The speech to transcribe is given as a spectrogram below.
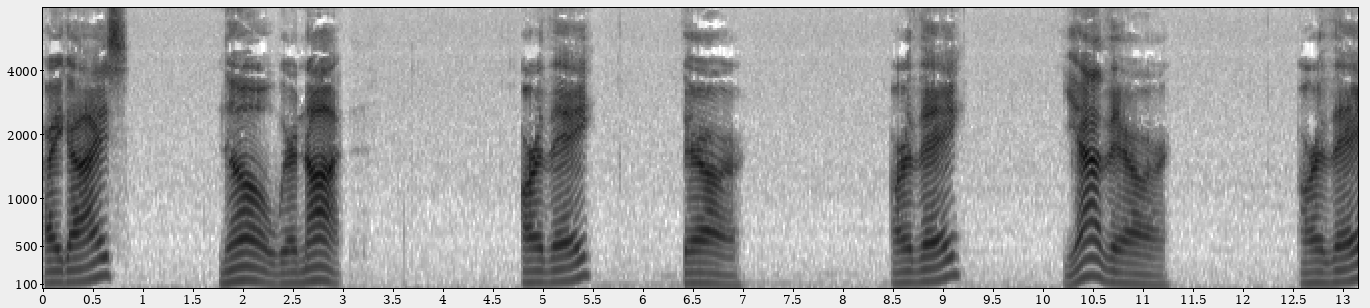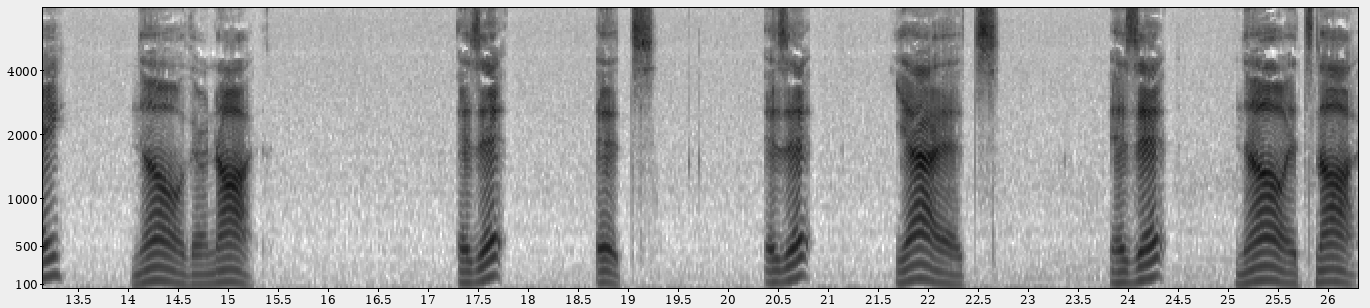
Are you guys? No, we're not. Are they? There are. Are they? Yeah, there are. Are they? No, they're not. Is it? It's. Is it? Yeah, it's. Is it? No, it's not.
